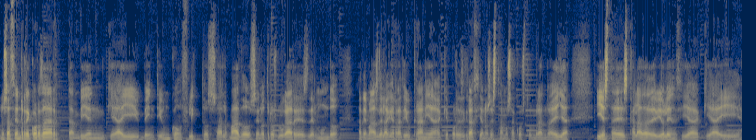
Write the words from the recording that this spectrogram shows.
nos hacen recordar también que hay 21 conflictos armados en otros lugares del mundo, además de la guerra de Ucrania, que por desgracia nos estamos acostumbrando a ella, y esta escalada de violencia que hay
